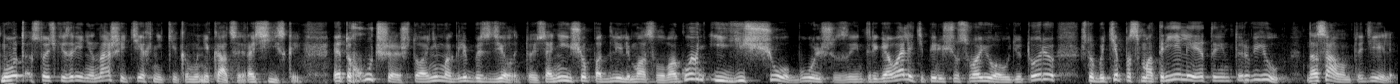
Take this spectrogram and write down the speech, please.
Ну вот с точки зрения нашей техники коммуникации российской, это худшее, что они могли бы сделать. То есть, они еще подлили масло в огонь и еще больше заинтриговали теперь еще свою аудиторию, чтобы те посмотрели это интервью на самом-то деле.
